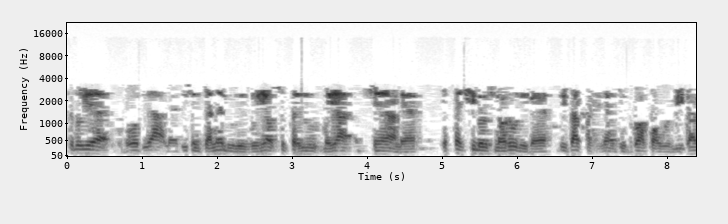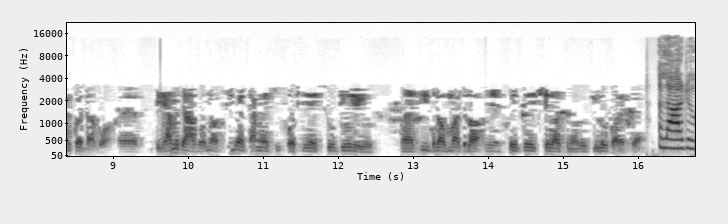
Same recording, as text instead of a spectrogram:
သူတို့ရဲ့ သဘောတရားကလည်းကျန်တဲ့လူတွေ ဝင်ရောက်စွက်ဖက်လို့ မရခြင်းကလည်းတဘက်ရှိလို့ ကျနော်တို့တွေလည်း ဒေသခံတွေနဲ့အတူတကွ ပါဝင်ပြီး ကန့်ကွက်တာပေါ့။ဒီဟာမကျပေါ့နော် စည်းမဲ့ကမ်းမဲ့တူးဖော်ခြင်းရဲ့ ဆိုးကျိုးတွေကို သိသလောက်မှတ်သလောက်အမြင်ခွဲပေးခြင်းတော့ကျနော်တို့ပြုလုပ်ပါတယ်။"အလားတူ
